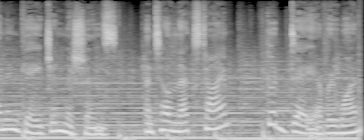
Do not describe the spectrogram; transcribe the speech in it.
and engage in missions. Until next time, good day, everyone.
